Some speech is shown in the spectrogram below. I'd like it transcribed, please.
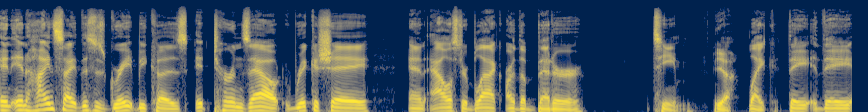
and in hindsight, this is great because it turns out Ricochet and Aleister Black are the better team. yeah. Like they they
